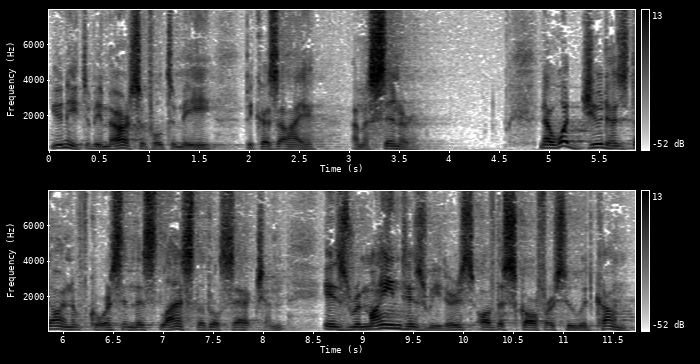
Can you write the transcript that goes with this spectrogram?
you need to be merciful to me because I am a sinner. Now, what Jude has done, of course, in this last little section is remind his readers of the scoffers who would come.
